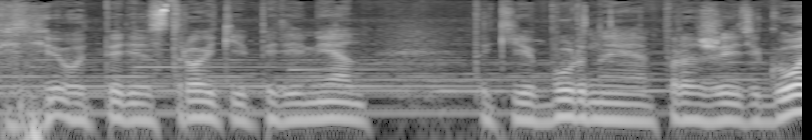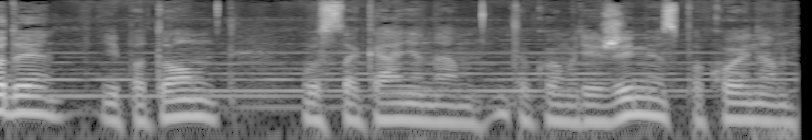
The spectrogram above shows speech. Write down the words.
период перестройки, перемен, такие бурные прожить годы, и потом в устаканенном таком режиме спокойно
